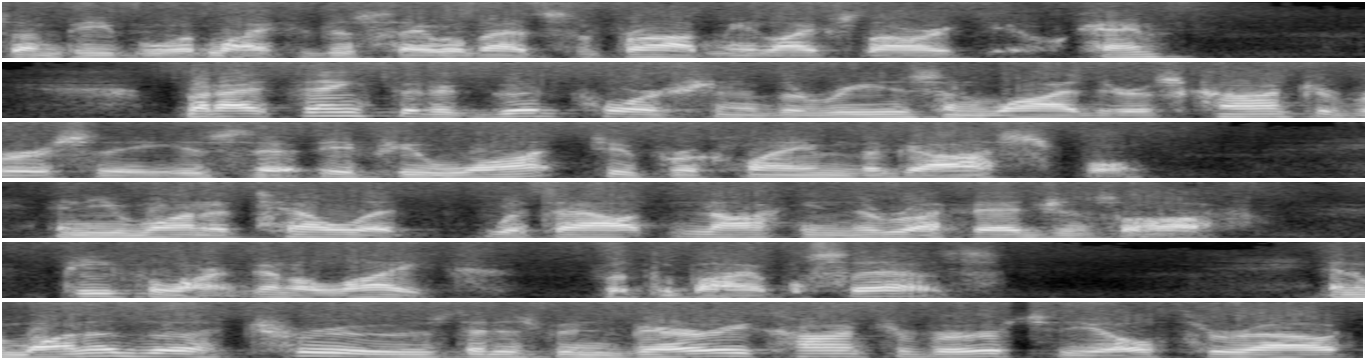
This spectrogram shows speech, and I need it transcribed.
Some people would like to just say, well, that's the problem. He likes to argue, okay? But I think that a good portion of the reason why there's controversy is that if you want to proclaim the gospel and you want to tell it without knocking the rough edges off, people aren't going to like what the Bible says. And one of the truths that has been very controversial throughout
